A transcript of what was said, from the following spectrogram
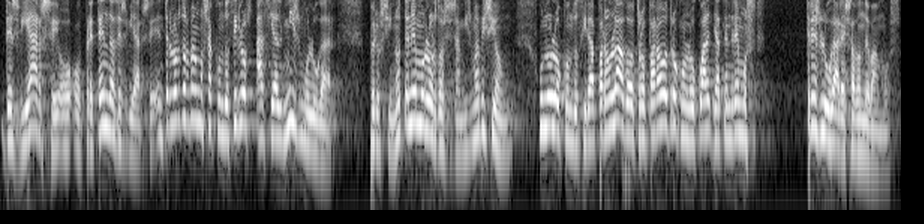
desviarse o, pretenda desviarse, entre los dos vamos a conducirlos hacia el mismo lugar. Pero si no tenemos los dos esa misma visión, uno lo conducirá para un lado, otro para otro, con lo cual ya tendremos tres lugares a donde vamos.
